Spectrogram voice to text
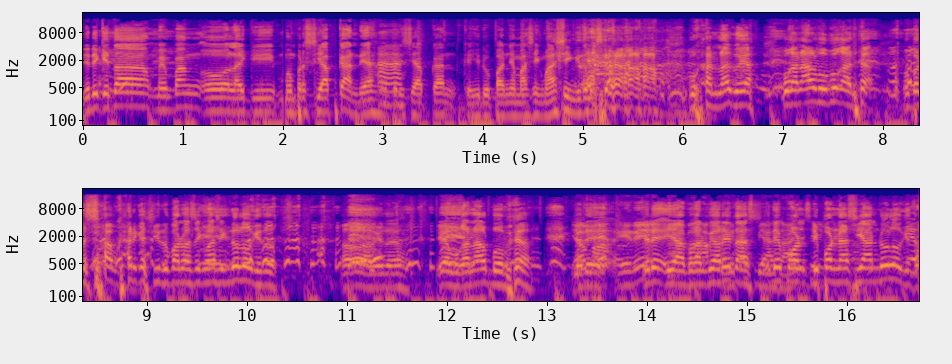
Jadi kita memang oh, lagi mempersiapkan ya, Ah. mempersiapkan kehidupannya masing-masing gitu. bukan lagu ya, bukan album bukan ya. Mempersiapkan kehidupan masing-masing dulu gitu. Oh, gitu. Ya bukan album ya. Ya, Jadi, ini jadi ya bukan prioritas. Ini pon, di pondasian dulu gitu.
